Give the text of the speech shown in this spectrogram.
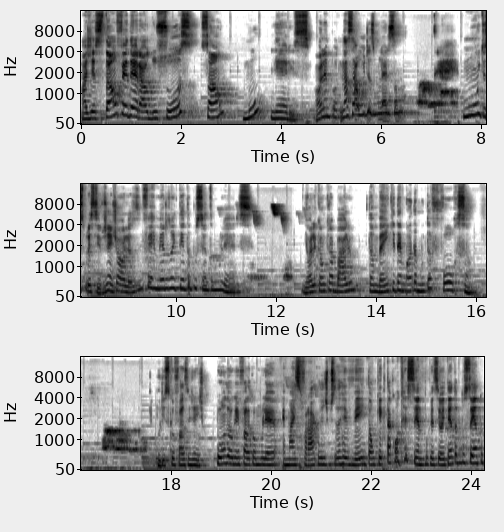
a gestão federal do SUS, são mulheres. Olha, na saúde as mulheres são muito expressivas. Gente, olha, os enfermeiros 80% mulheres. E olha que é um trabalho também que demanda muita força. Por isso que eu falo assim, gente, quando alguém fala que a mulher é mais fraca, a gente precisa rever então o que está acontecendo, porque se 80%,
